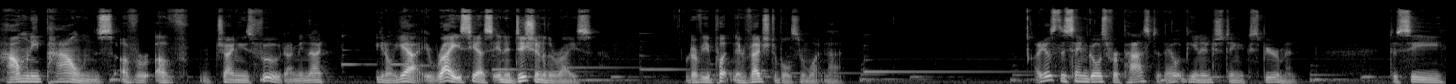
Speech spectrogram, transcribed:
how many pounds of of Chinese food. I mean that, you know, yeah, rice, yes, in addition to the rice, whatever you put in there, vegetables and whatnot. I guess the same goes for pasta. That would be an interesting experiment to see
